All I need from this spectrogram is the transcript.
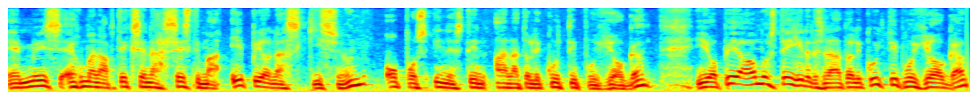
εμείς έχουμε αναπτύξει ένα σύστημα ήπιων ασκήσεων όπως είναι στην ανατολικού τύπου γιόγκα η οποία όμως τι γίνεται στην ανατολικού τύπου γιόγκα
